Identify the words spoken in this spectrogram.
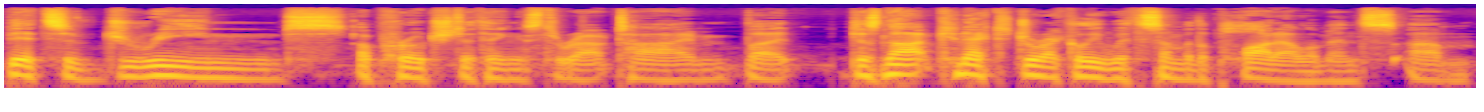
bits of dreams approach to things throughout time, but does not connect directly with some of the plot elements, um,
